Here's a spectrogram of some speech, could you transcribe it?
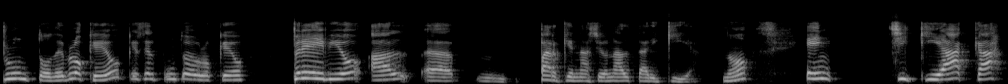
punto de bloqueo, que es el punto de bloqueo previo al eh, Parque Nacional Tariquía, ¿no? En Chiquiaca,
